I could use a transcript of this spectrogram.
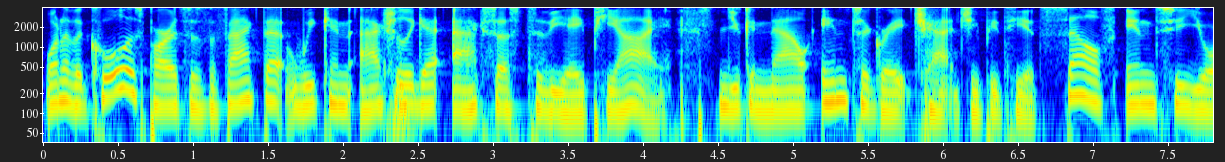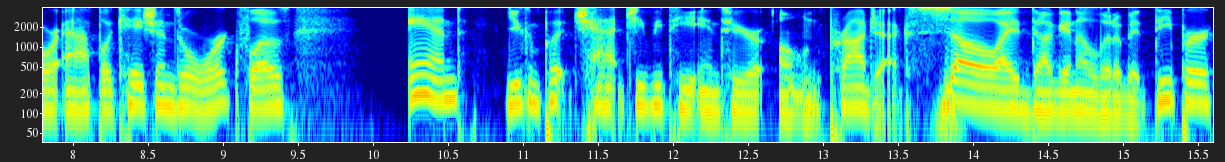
one of the coolest parts is the fact that we can actually get access to the API. You can now integrate ChatGPT itself into your applications or workflows, and you can put ChatGPT into your own projects. So I dug in a little bit deeper.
